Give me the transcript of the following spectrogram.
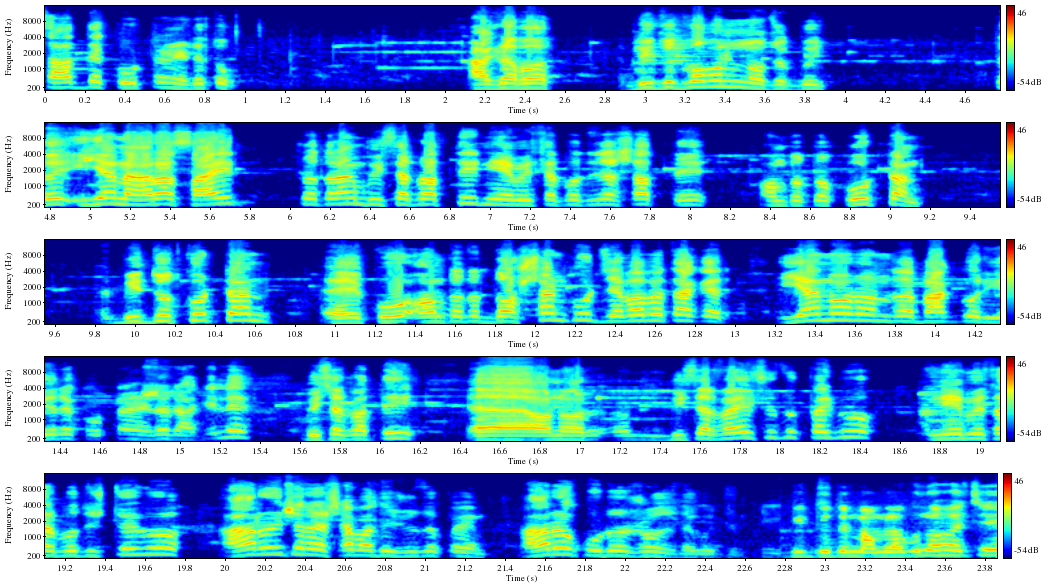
সাথ কোর্টেন এটা তো। আগ্রাবাদ বিদ্যুৎ ভবন নযোগ্যই তো ইয়া নারা সাইড সুতরাং বিচার প্রার্থী নিয়ে বিচার প্রতিষ্ঠার সাথে অন্তত কোর্টান বিদ্যুৎ কোর্টান অন্তত দশটান কোর্ট যেভাবে থাকে ইয়ানোর ভাগ করি, এর কোর্টান এটা রাখিলে বিচার অনর বিচার পাই সুযোগ পাইব, নিয়ে বিচার প্রতিষ্ঠা হইব আরও তারা সেবা দিয়ে সুযোগ পাইব আরও কোর্টের সহযোগিতা করছেন বিদ্যুতের মামলাগুলো হচ্ছে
